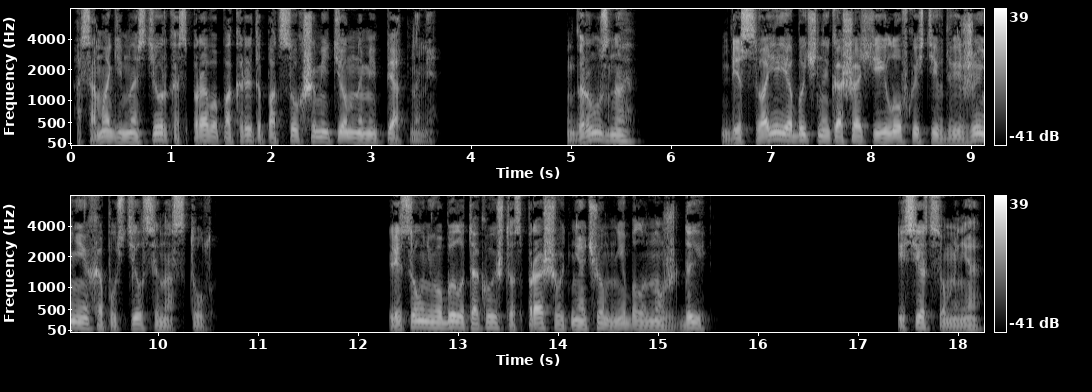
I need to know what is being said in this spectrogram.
а сама гимнастерка справа покрыта подсохшими темными пятнами. Грузно, без своей обычной кошачьей ловкости в движениях, опустился на стул. Лицо у него было такое, что спрашивать ни о чем не было нужды. И сердце у меня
